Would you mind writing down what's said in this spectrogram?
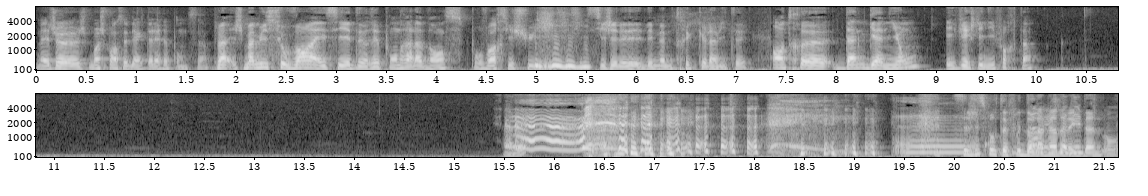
Mais je, je- moi, je pensais bien que tu allais répondre ça. Je m'a- Je m'amuse souvent à essayer de répondre à l'avance pour voir si je suis, si, si j'ai les, les mêmes trucs que l'invité. Entre Dan Gagnon et Virginie Fortin. Allô C'est juste pour te foutre dans la merde avec ça Dan. dépend-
